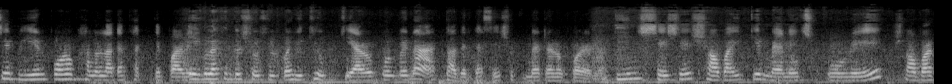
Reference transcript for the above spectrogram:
যে বিয়ের পরও ভালো লাগা থাকতে পারে, এগুলা কিন্তু শ্বশুর বাড়ি কেউ কেয়ারও করবে না আর তাদের কাছে এসব ম্যাটারও করে না। দিন শেষে সবাইকে ম্যানেজ করে, সবার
